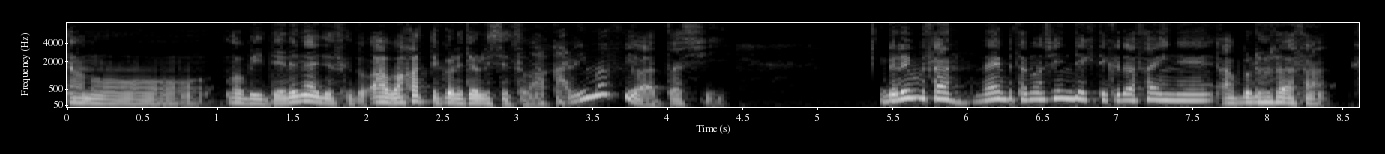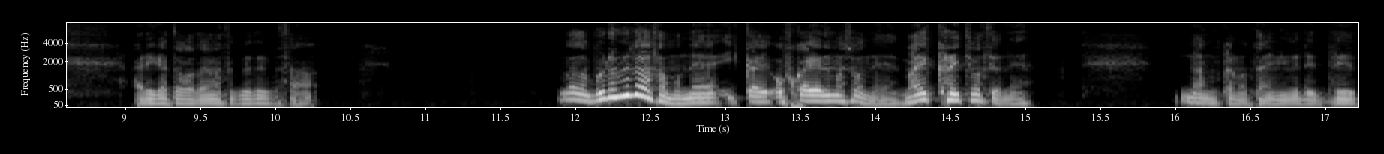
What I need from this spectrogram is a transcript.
あのー、ロビー出れないですけど、あ、分かってくれてるしいです。分かりますよ、私。グルーブさん、ライブ楽しんできてくださいね。あ、ブルフラーさん。ありがとうございます、グルーブさん。ブルフラーさんもね、一回オフ会やりましょうね。前から言ってますよね。なんかのタイミングで、で、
